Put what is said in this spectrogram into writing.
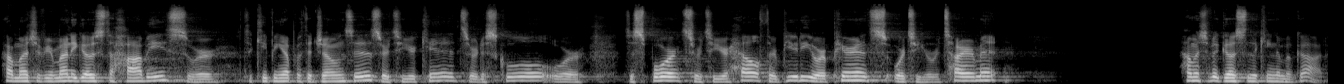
How much of your money goes to hobbies or to keeping up with the Joneses or to your kids or to school or to sports or to your health or beauty or appearance or to your retirement? How much of it goes to the kingdom of God?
